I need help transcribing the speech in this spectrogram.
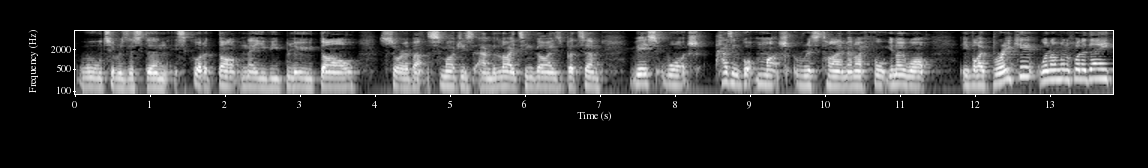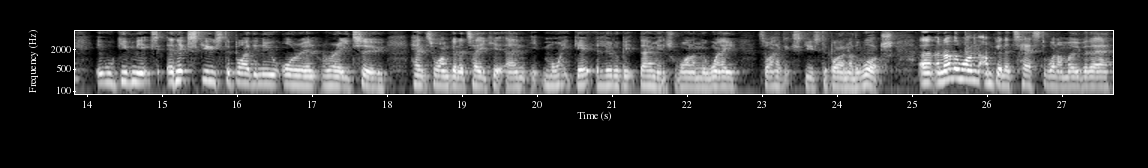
water resistant. It's got a dark navy blue dial. Sorry about the smudges and the lighting, guys. But um, this watch hasn't got much wrist time. And I thought, you know what? If I break it when I'm on holiday, it will give me ex an excuse to buy the new Orient Ray 2. Hence why I'm going to take it and it might get a little bit damaged while I'm away. So I have excuse to buy another watch. Um, another one I'm going to test when I'm over there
